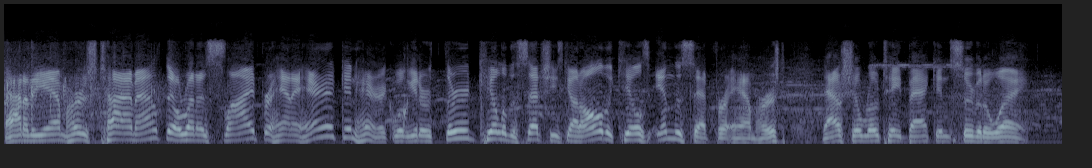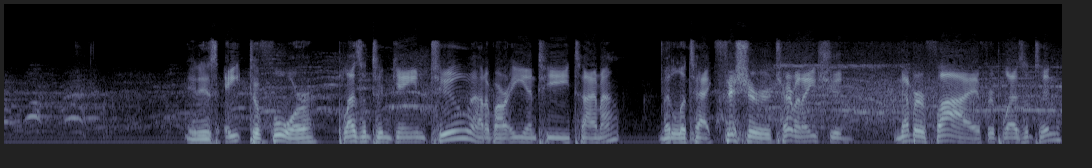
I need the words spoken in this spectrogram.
Out of the Amherst timeout, they'll run a slide for Hannah Herrick, and Herrick will get her third kill of the set. She's got all the kills in the set for Amherst. Now she'll rotate back and serve it away. It is 8 to 4. Pleasanton game two out of our ENT timeout. Middle attack, Fisher, termination number five for Pleasanton.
